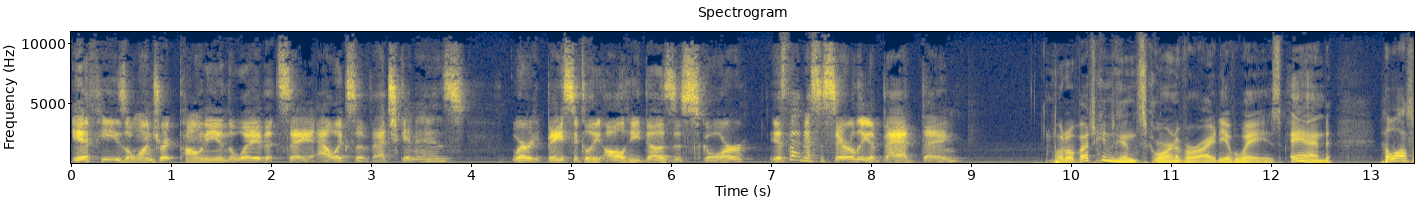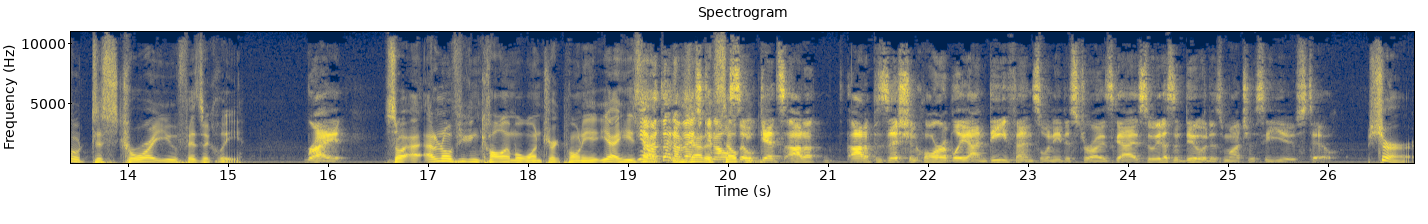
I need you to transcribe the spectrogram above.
if he's a one trick pony in the way that, say, Alex Ovechkin is, where basically all he does is score, is that necessarily a bad thing? But Ovechkin can score in a variety of ways, and he'll also destroy you physically. Right. So I, I don't know if you can call him a one-trick pony. Yeah, he's yeah, not. but then Ovechkin also gets out of out of position horribly on defense when he destroys guys, so he doesn't do it as much as he used to. Sure,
